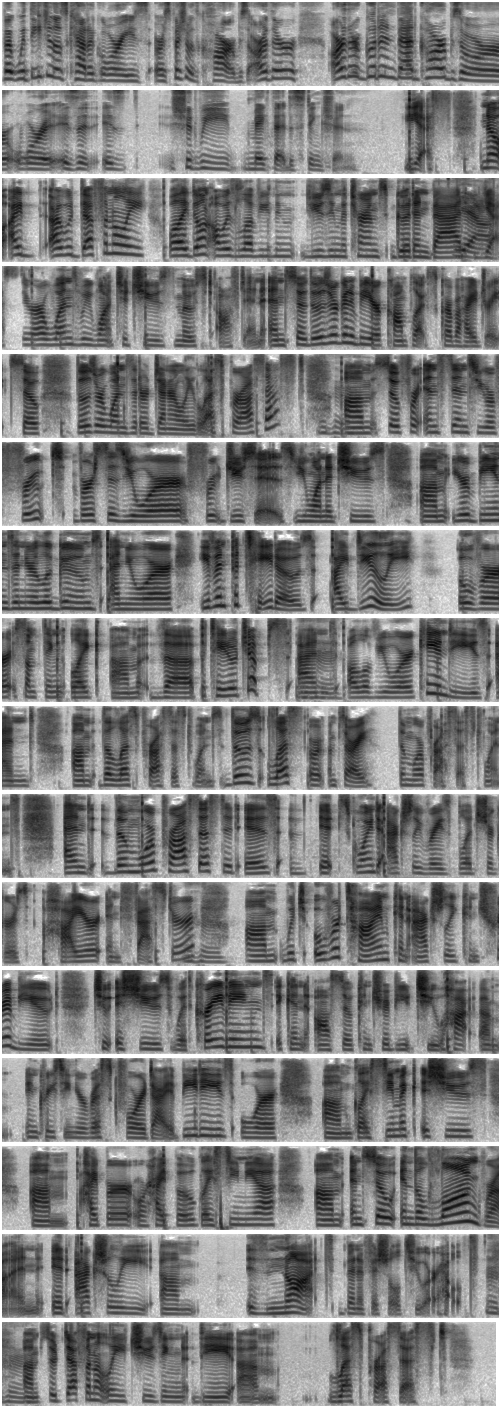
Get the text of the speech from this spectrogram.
but with each of those categories, or especially with carbs, are there are there good and bad carbs, or or is it is should we make that distinction? Yes. No, I I would definitely well I don't always love using using the terms good and bad, yeah. yes, there are ones we want to choose most often. And so those are going to be your complex carbohydrates. So those are ones that are generally less processed. Mm-hmm. Um, so for instance, your fruit versus your fruit juices, you want to choose um, your beans and your legumes and your even potatoes ideally over something like um, the potato chips and mm-hmm. all of your candies and um, the less processed ones. Those less, or I'm sorry, the more processed ones. And the more processed it is, it's going to actually raise blood sugars higher and faster, mm-hmm. um, which over time can actually contribute to issues with cravings. It can also contribute to high, um, increasing your risk for diabetes or um, glycemic issues. Um, hyper or hypoglycemia. Um, and so, in the long run, it actually um, is not beneficial to our health. Mm-hmm. Um, so definitely choosing the um, less processed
